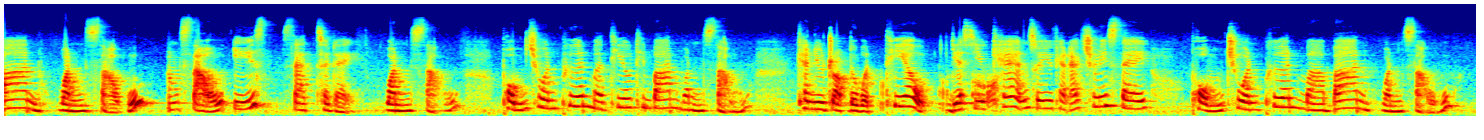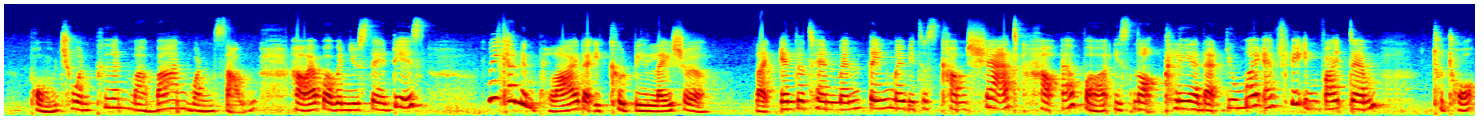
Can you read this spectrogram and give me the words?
บ้านวันเสาร์วันเสาร์ is Saturday วันเสาร์ผมชวนเพื่อนมาเที่ยวที่บ้านวันเสาร์ Can you drop the word เที่ยว Yes you can so you can actually say ผมชวนเพื่อนมาบ้านวันเสาร์ ผมชวนเพื่อนมาบ้านวันเสาร์ However when you say this we can imply that it could be leisure like entertainment thing maybe just come chat however it's not clear that you might actually invite them to talk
